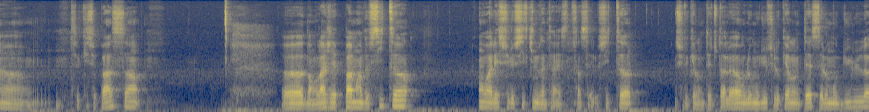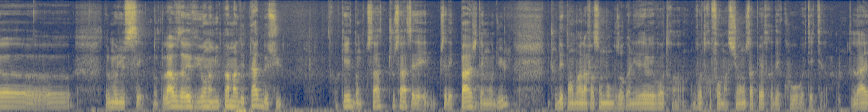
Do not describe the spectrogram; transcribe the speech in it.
euh, ce qui se passe. Euh, donc là, j'ai pas mal de sites on va aller sur le site qui nous intéresse. Ça, c'est le site euh, sur lequel on était tout à l'heure. Le module sur lequel on était, c'est le module, euh, le module C. Donc là, vous avez vu, on a mis pas mal de tags dessus. Ok, donc ça, tout ça, c'est des, pages des modules. Tout dépendra de la façon dont vous organisez votre, votre formation. Ça peut être des cours, etc. Là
